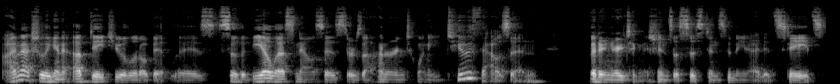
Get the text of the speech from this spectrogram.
I'm actually going to update you a little bit, Liz. So the BLS now says there's 122,000 veterinary technicians assistants in the United States.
